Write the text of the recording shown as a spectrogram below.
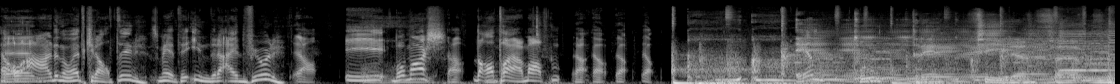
Ja, og er det nå et krater som heter Indre Eidfjord ja, i, på Ja. da tar jeg med hatten. ja, ja, ja, ja. En, to, tre, fire, fem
